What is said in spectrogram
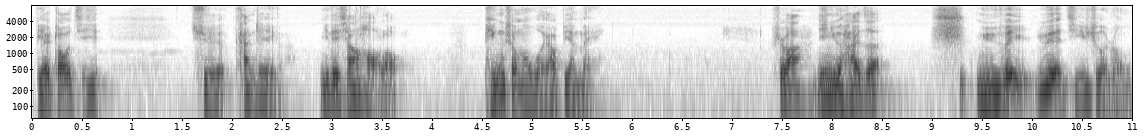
别着急去看这个，你得想好了，凭什么我要变美？是吧？你女孩子是女为悦己者容，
